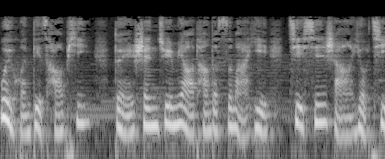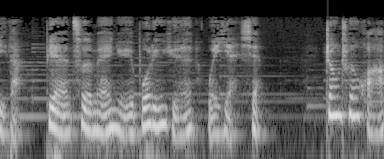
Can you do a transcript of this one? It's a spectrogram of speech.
魏文帝曹丕对身居庙堂的司马懿既欣赏又忌惮，便赐美女柏凌云为眼线。张春华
